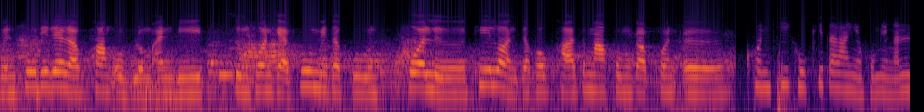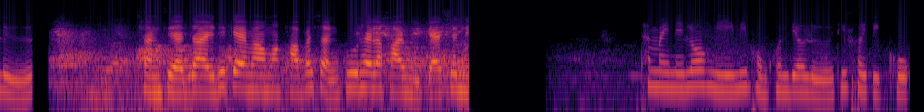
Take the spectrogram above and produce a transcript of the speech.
เป็นผู้ที่ได้รับความอบรมอันดี สมควรแก่ผู้มีตระกูล ควรหรือที่หล่อนจะคบค้าสมาคมกับคนเออ คนขี้คุกขี้ตารางอย่างผมอย่างนั้นหรือ ฉันเสียใจที่แกมาบังคับให้ฉันพูดให้ระคายหูแกเช่นนี้ทำไมในโลกนี้มีผมคนเดียวหรือที่เคยติดคุก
